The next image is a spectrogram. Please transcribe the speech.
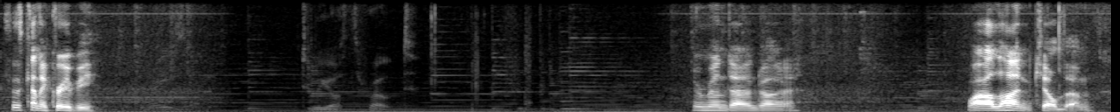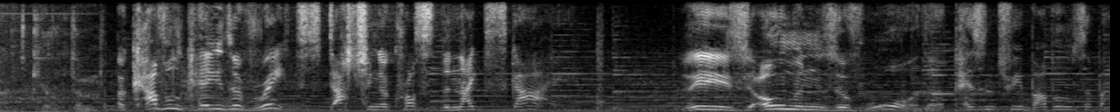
This is kind of creepy. To your throat. Your men died. died. Wild Hunt. Killed them. A cavalcade of wraiths dashing across the night sky. These omens of war the peasantry bubbles about.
